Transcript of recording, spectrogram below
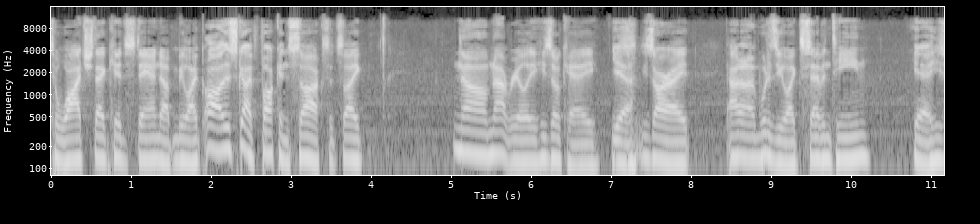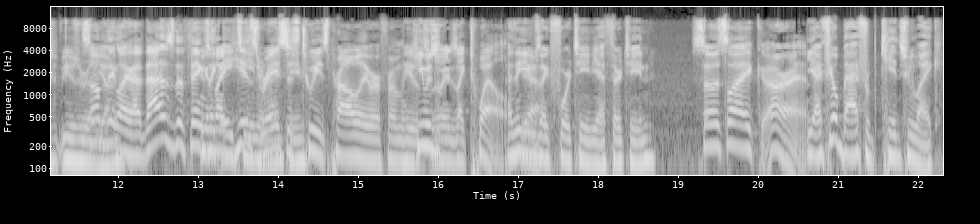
to watch that kid stand up and be like, "Oh, this guy fucking sucks." It's like, no, not really. He's okay. Yeah. he's, he's all right. I don't know. What is he like? Seventeen? Yeah, he's he was really Something young. like that. That is the thing. Is like like, his racist 19. tweets probably were from he was, He was- when he was like twelve. I think he was like 14, yeah, 13. so it's like, all right. Yeah, I feel bad for kids who like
